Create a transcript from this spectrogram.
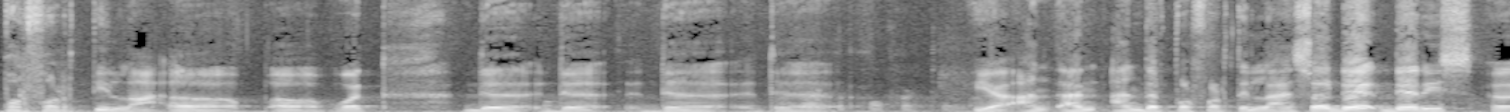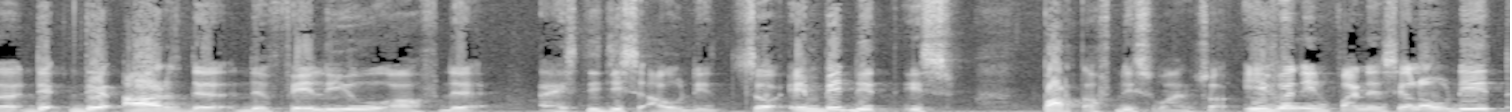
poverty line uh, uh, what the the the the yeah un, un, under poverty line so there there is uh, there, there are the the value of the SDGs audit. So embedded is part of this one. So even in financial audit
